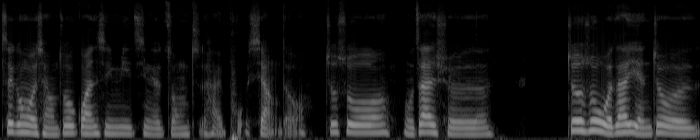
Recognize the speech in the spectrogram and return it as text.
这跟我想做关心秘境的宗旨还颇像的哦。就说我在学，就是说我在研究了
